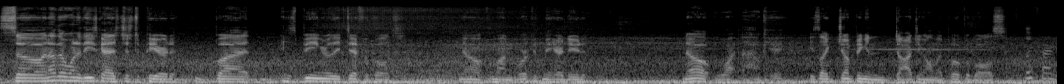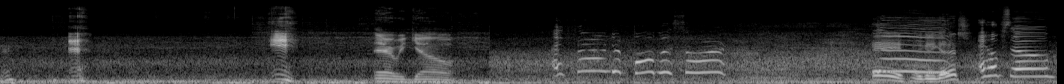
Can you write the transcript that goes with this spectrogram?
So another one of these guys just appeared, but he's being really difficult. No, come on, work with me here, dude. No, why? Okay. He's like jumping and dodging all my Pokeballs. Look harder. Eh. Eh. There we go. I found a Bulbasaur. Hey, are you gonna get it? I hope so.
